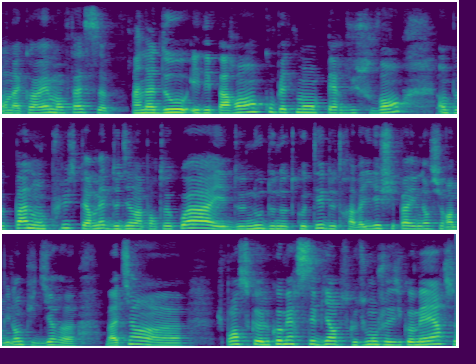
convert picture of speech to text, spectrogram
On a quand même en face un ado et des parents complètement perdus souvent. On peut pas non plus se permettre de dire n'importe quoi et de nous, de notre côté, de travailler, je sais pas, une heure sur un bilan puis dire, euh, bah tiens, euh, je pense que le commerce c'est bien parce que tout le monde choisit commerce,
